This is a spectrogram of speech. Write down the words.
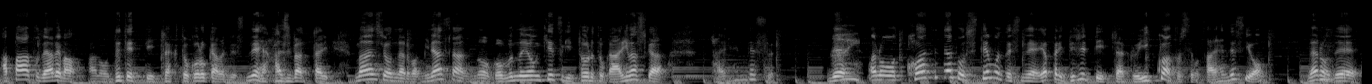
アパートであればあの出てっていただくところからですね始まったりマンションならば皆さんの5分の4決議取るとかありますから大変です。で、はいあの小当てだとしてもですねやっぱり出てっていただく1個はとしても大変ですよ。なので、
